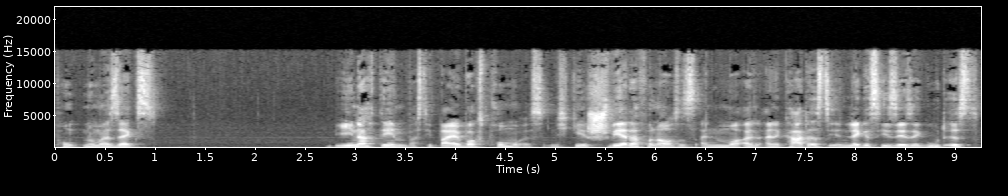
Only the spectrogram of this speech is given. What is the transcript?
Punkt Nummer 6. Je nachdem, was die Biobox Promo ist, und ich gehe schwer davon aus, dass es ein, eine Karte ist, die in Legacy sehr, sehr gut ist,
